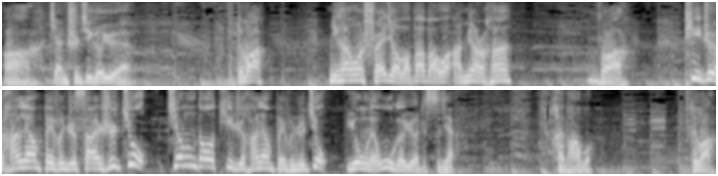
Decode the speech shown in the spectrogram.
啊，坚持几个月，对吧？你看我摔跤吧，爸爸，我阿米尔汗，是吧？体脂含量百分之三十九，降到体脂含量百分之九，用了五个月的时间，害怕不？对吧？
